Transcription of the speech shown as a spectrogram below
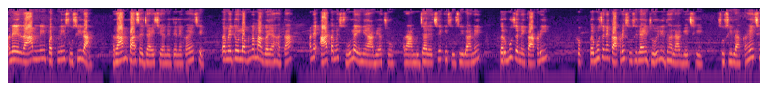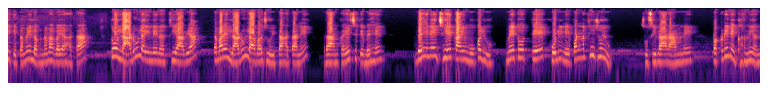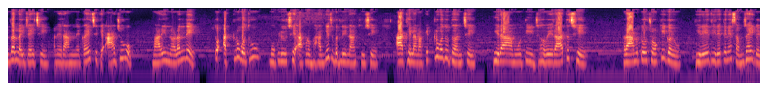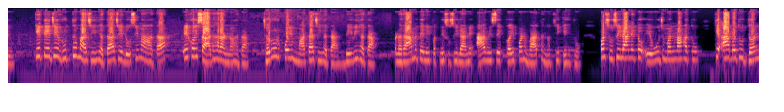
અને રામની પત્ની સુશીલા રામ પાસે જાય છે અને તેને કહે છે, તમે તો લગ્નમાં ગયા હતા અને આ તમે શું લઈને આવ્યા છો? રામ વિચારે છે કે સુશીલાને તરબૂચ અને કાકડી તરબૂચ અને કાકડી સુશીલાએ જોઈ લીધા લાગે છે. સુશીલા કહે છે કે, તમે લગ્નમાં ગયા હતા તો લાડુ લઈને નથી આવ્યા, તમારે લાડુ લાવવા જોઈતા હતા ને? રામ કહે છે કે, બહેન બહેને જે કાંઈ મોકલ્યું, મેં તો તે ખોલીને પણ નથી જોયું. સુશીલા રામને પકડીને ઘરની અંદર લઈ જાય છે અને રામને કહે છે કે, આ જુઓ, મારી નળંદે તો આટલું બધું મોકલ્યું છે, આપણું ભાગ્ય જ બદલી નાખ્યું છે. આ થેલામાં કેટલું બધું ધન છે. હીરા, મોતી, ઝવેરાત છે. રામ તો ચોંકી ગયો, ધીરે ધીરે તેને સમજાઈ ગયું કે તે જે વૃદ્ધ માજી હતા, જે ડોસીમાં હતા, એ કોઈ સાધારણ ન હતા. જરૂર કોઈ માતાજી હતા, દેવી હતા. પણ રામ તેની પત્ની સુશીલાને આ વિશે કંઈ પણ વાત નથી કહેતો. પણ સુશીલાને તો એવું જ મનમાં હતું કે આ બધું ધન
